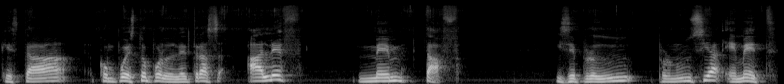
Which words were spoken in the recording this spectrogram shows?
que está compuesto por las letras Aleph, Mem, Taf y se pronuncia Emet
